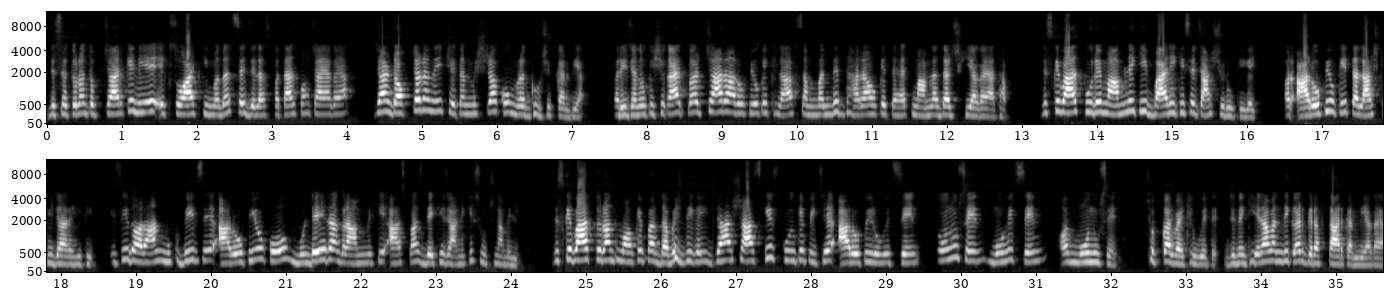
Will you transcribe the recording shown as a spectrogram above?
जिसे तुरंत उपचार के लिए 108 की मदद से जिला अस्पताल पहुँचाया गया, जहाँ डॉक्टरों ने चेतन मिश्रा को मृत घोषित कर दिया। परिजनों की शिकायत पर चार आरोपियों के खिलाफ संबंधित धाराओं के तहत मामला दर्ज किया गया था, जिसके बाद पूरे मामले की बारीकी से जाँच शुरू की गई और आरोपियों की तलाश की जा रही थी। इसी दौरान मुखबिर से आरोपियों को मुंडेरा ग्राम के आसपास देखे जाने की सूचना मिली, जिसके बाद तुरंत मौके पर दबिश दी गई, जहाँ शासकीय स्कूल के पीछे आरोपी रोहित सेन सोनू सेन, मोहित सेन और मोनू सेन छुपकर बैठे हुए थे, जिन्हें घेराबंदी कर गिरफ़्तार कर लिया गया।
